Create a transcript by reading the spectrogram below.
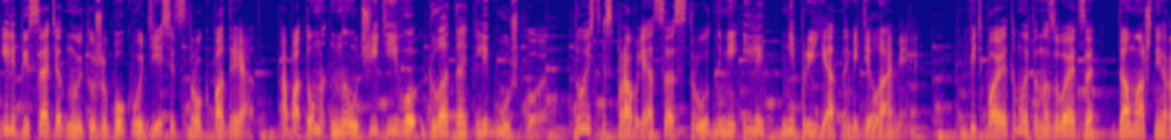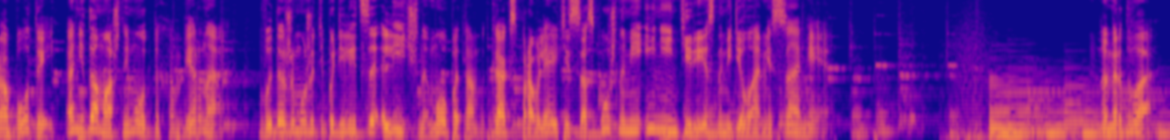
или писать одну и ту же букву 10 строк подряд, а потом научите его глотать лягушку, то есть справляться с трудными или неприятными делами. Ведь поэтому это называется домашней работой, а не домашним отдыхом, верно? Вы даже можете поделиться личным опытом, как справляетесь со скучными и неинтересными делами сами. Номер два.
